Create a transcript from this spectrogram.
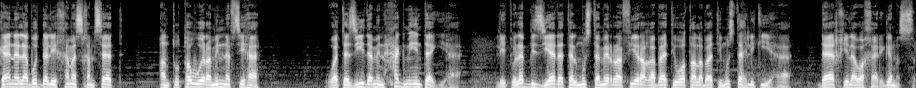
كان لابد لخمس خمسات أن تطور من نفسها وتزيد من حجم إنتاجها لتلبي الزيادة المستمرة في رغبات وطلبات مستهلكيها داخل وخارج مصر.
